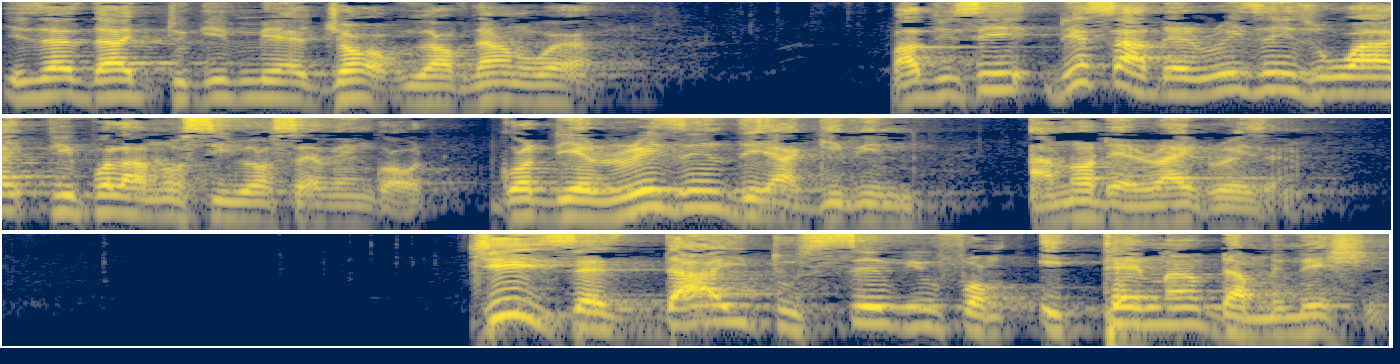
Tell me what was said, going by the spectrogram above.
Jesus died to give me a job. You have done well. But you see, these are the reasons why people are not serious serving God. God, the reasons they are giving are not the right reason. Jesus died to save you from eternal damnation.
